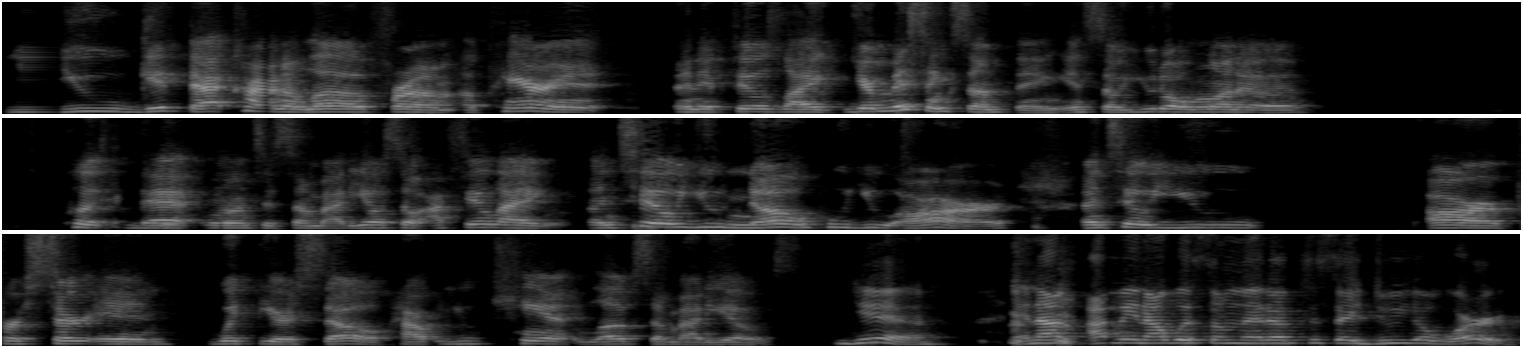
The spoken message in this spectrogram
you get that kind of love from a parent and it feels like you're missing something and so you don't want to put that onto somebody else so i feel like until you know who you are until you are for certain with yourself how you can't love somebody else Yeah. And I, I mean, I would sum that up to say, do your work.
